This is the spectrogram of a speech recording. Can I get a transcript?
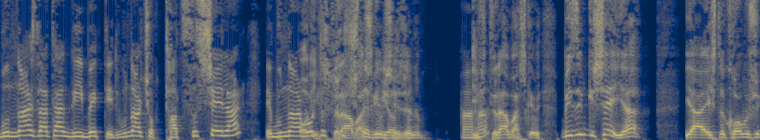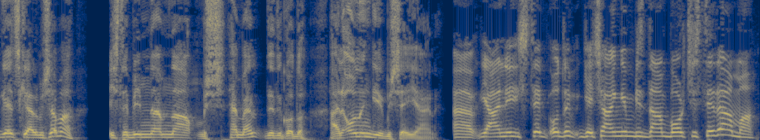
Bunlar zaten gıybet değil. Bunlar çok tatsız şeyler ve bunlar O burada iftira suç da başka bir biliyorsun. şey canım. Aha. İftira başka bir. Bizimki şey ya. Ya işte komşu geç gelmiş ama işte bilmem ne yapmış. Hemen dedikodu. Hani onun gibi bir şey yani. Ha, Yani işte o da geçen gün bizden borç istedi ama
